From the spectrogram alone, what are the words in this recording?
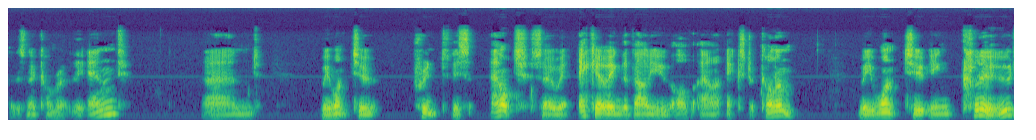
but there's no comma at the end. And we want to print this out, so we're echoing the value of our extra column. We want to include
